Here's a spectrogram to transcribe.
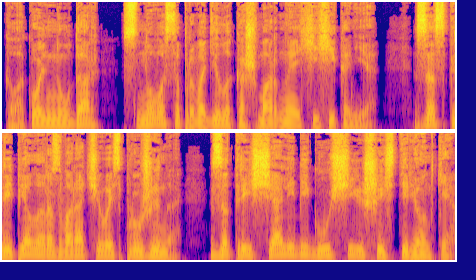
Колокольный удар снова сопроводило кошмарное хихиканье. Заскрипела, разворачиваясь пружина, затрещали бегущие шестеренки.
